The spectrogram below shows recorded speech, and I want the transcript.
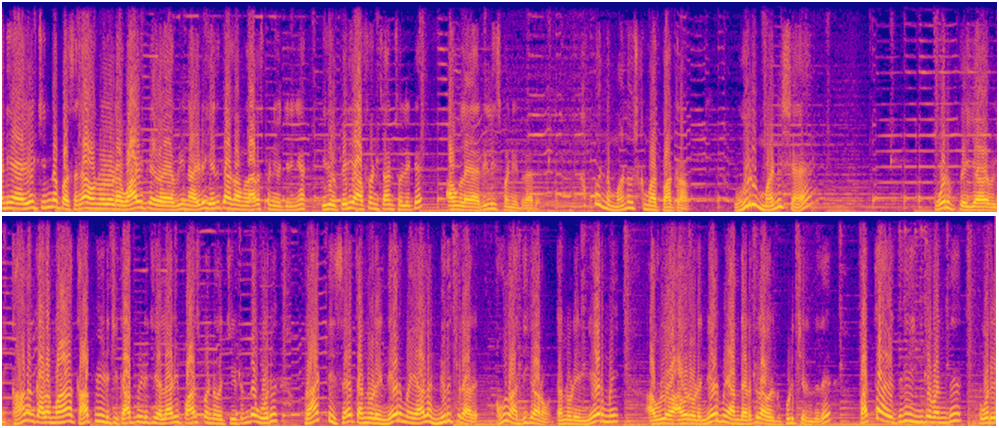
அநியாயம்? சின்ன பசங்க அவங்களோட வாழ்க்கை வீணாயிடும் எதுக்காக அவங்கள அரெஸ்ட் பண்ணி வச்சிருக்கீங்க? இது பெரிய அஃபென்ஸான்னு சொல்லிட்டு அவங்கள ரிலீஸ் பண்ணிடுறாரு. அப்போ இந்த மனோஜ்குமார் பார்க்குறான் ஒரு மனுஷன் ஒரு காலம் காலமா காப்பி அடிச்சு காப்பி அடிச்சு எல்லாரையும் பாஸ் பண்ண வச்சுக்கிட்டு இருந்த ஒரு பிராக்டிஸை தன்னுடைய நேர்மையால நிறுத்துறாரு. அவ்வளோ அதிகாரம். தன்னுடைய நேர்மை அவ்வளோ அவரோட நேர்மை அந்த இடத்துல அவருக்கு பிடிச்சிருந்தது. பத்தாயிரத்துக்கு இங்கே வந்து ஒரு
